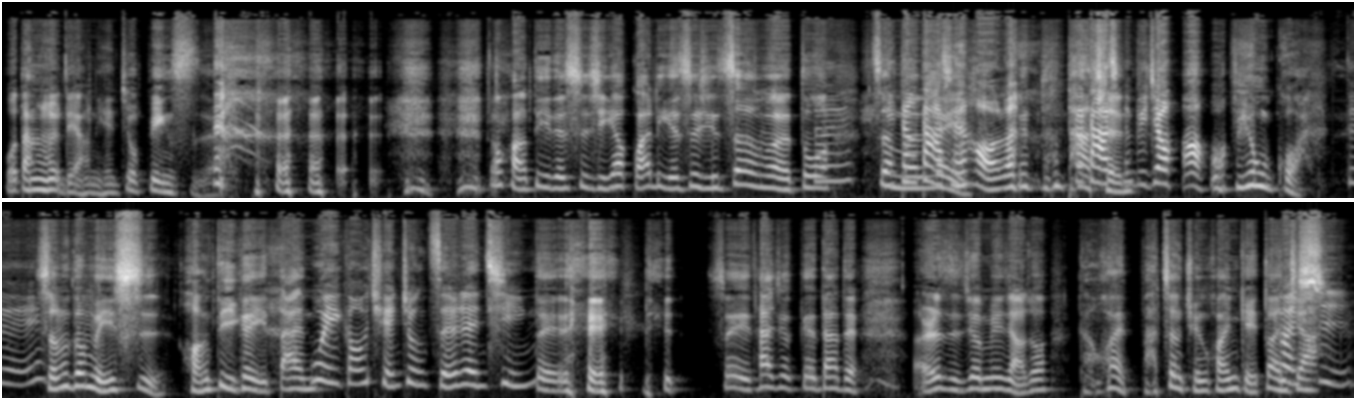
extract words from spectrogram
我当了两年就病死了。当皇帝的事情，要管理的事情这么多，这么。当大臣好了，当大臣，比较好，我不用管，对，什么都没事。皇帝可以担位高权重，责任轻。对 对，所以他就跟他的儿子就面讲说，赶快把政权还给段家。对，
